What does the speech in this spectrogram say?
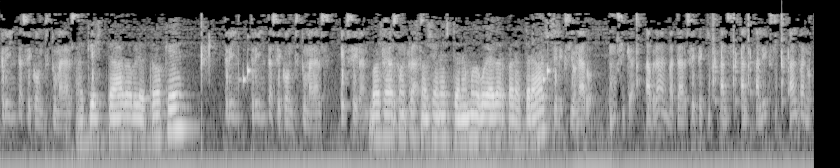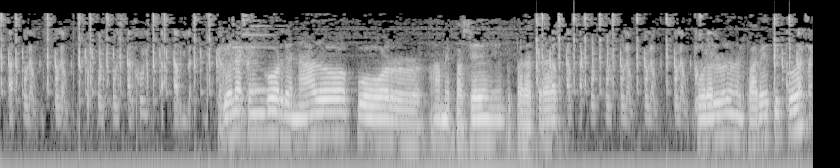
30 segundos tomarás. aquí está doble toque 30 segundos tomarás. Excedan. vamos a ver cuántas tenemos voy a dar para atrás yo la tengo ordenado por ah me pasé para atrás A, a, Ol, Ol, Olau. Olau. Olau. Por el orden alfabético Alfa,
